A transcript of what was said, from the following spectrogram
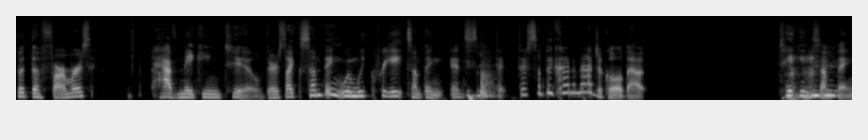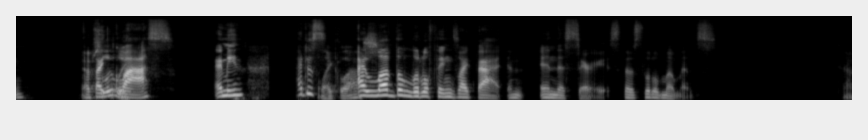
But the farmers have making too. There's like something when we create something, it's there's something kind of magical about taking Mhm. something Absolutely. like glass. I mean, I just Like glass. I love the little things like that in in this series, those little moments. So.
